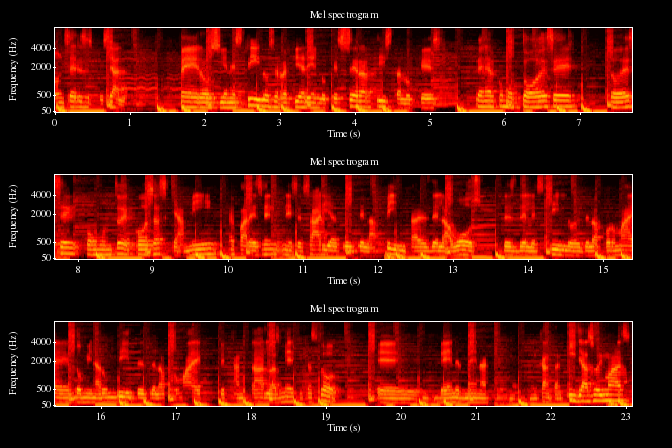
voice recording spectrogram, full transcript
son seres especiales. Pero si en estilo se refiere, en lo que es ser artista, lo que es tener como todo ese todo ese conjunto de cosas que a mí me parecen necesarias desde la pinta, desde la voz, desde el estilo, desde la forma de dominar un beat, desde la forma de, cantar, las métricas, todo. Eh, Bennett, Mena, me, encantan. Y ya soy más,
